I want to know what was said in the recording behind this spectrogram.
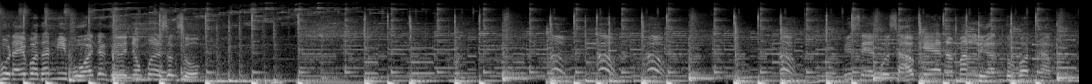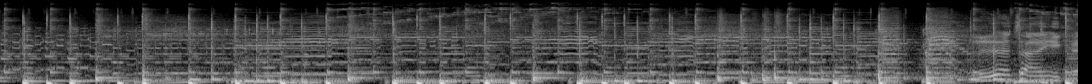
ผู้ใดบ่ท่านมีผัวจังเธอยกมือสูงสูงพิเศษผู้สาวแกน้ำมันเหลืองทุกคนครับเหลือใจแค่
